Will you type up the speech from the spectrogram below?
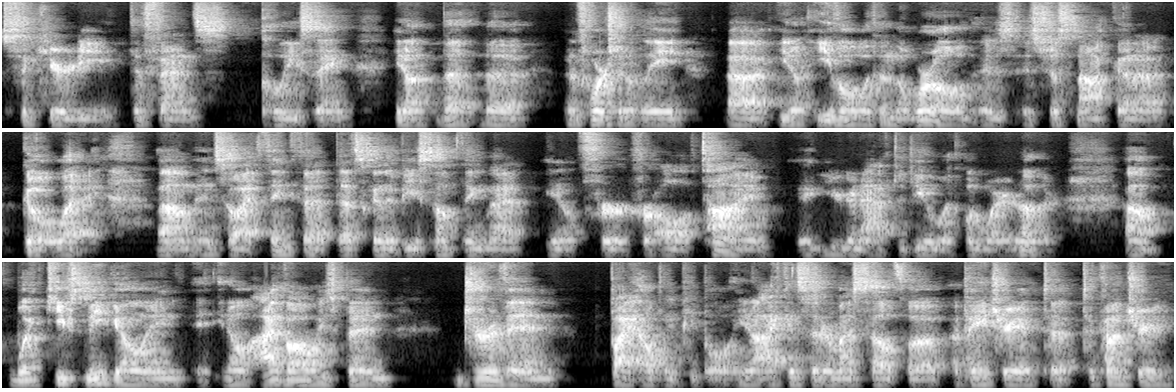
security, defense, policing. You know, the the unfortunately uh, you know evil within the world is is just not going to go away. Um, and so I think that that's going to be something that you know for for all of time you're going to have to deal with one way or another. Um, what keeps me going, you know, I've always been driven by helping people. You know, I consider myself a, a patriot to, to country,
